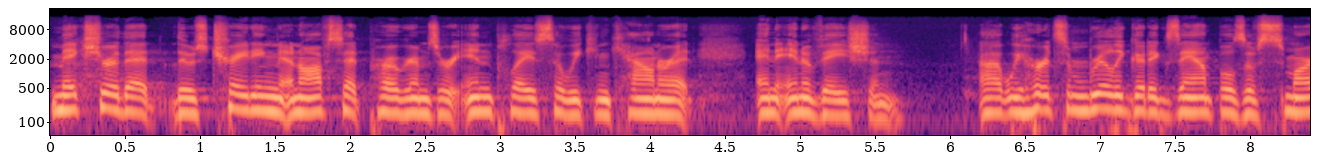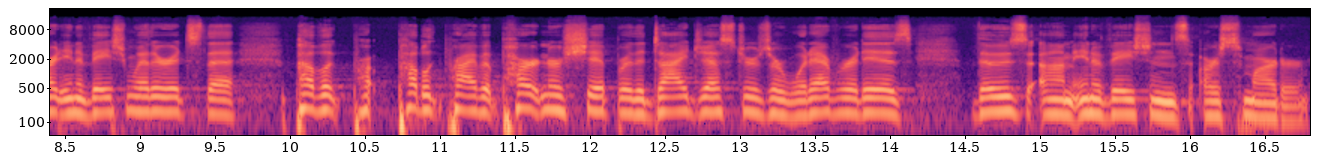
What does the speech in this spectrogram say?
make sure that those trading and offset programs are in place so we can counter it, and innovation. Uh, we heard some really good examples of smart innovation, whether it's the public public-private partnership or the digesters or whatever it is, those um, innovations are smarter.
